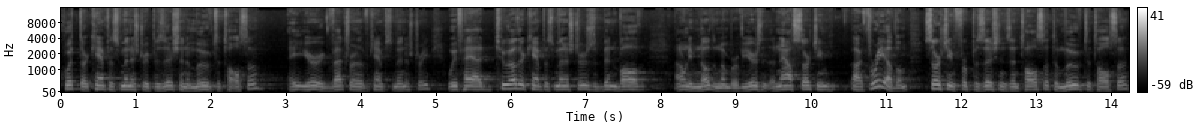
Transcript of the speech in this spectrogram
quit their campus ministry position and moved to Tulsa. Eight year veteran of campus ministry. We've had two other campus ministers have been involved, I don't even know the number of years, they're now searching, uh, three of them searching for positions in Tulsa to move to Tulsa.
